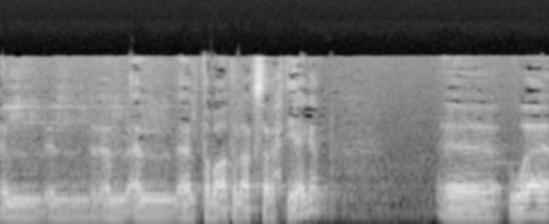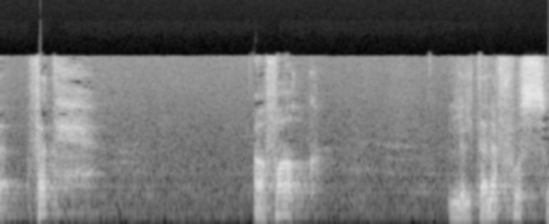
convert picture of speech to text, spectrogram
ال ال ال ال الطبقات الأكثر احتياجا آه، وفتح آفاق للتنفس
